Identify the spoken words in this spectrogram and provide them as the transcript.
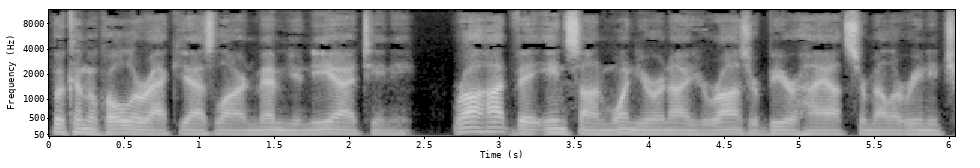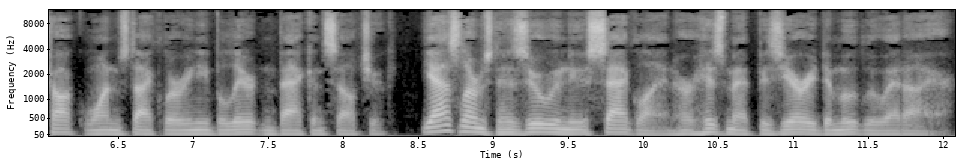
Bakanuk Olarak Yazlarn Mem Uniatini, Rahat ve insan 1 Urana Urazar Bir Hayat Sermelarini Chalk 1 Zdiklerini Belirten Bakan Selçuk, Yazlarms Nu Sagline Her Hizmet Bizeri Demutlu et Ayer.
